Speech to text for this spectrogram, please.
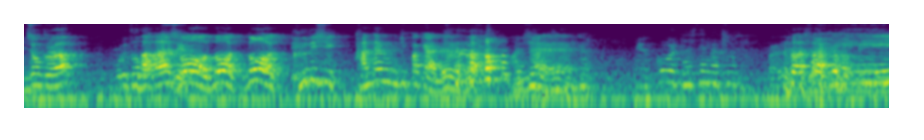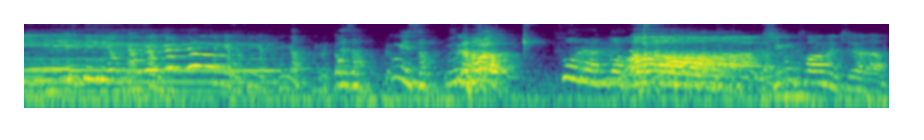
이 정도야? 우리 더 나가야지 너너너 그릇이 간장국집밖에 안 되는 거야? 안 돼. 그냥 꿈을 다시 생각해보자. 생겼어 생겼어 생겼어. 그래서 꿈이 있어. 뭐야? 투어를 하는 거. 아, 나뭐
